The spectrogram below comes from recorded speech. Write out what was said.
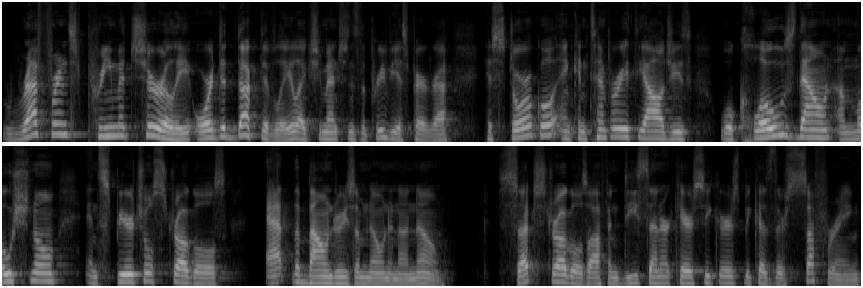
referenced prematurely or deductively, like she mentions the previous paragraph, historical and contemporary theologies will close down emotional and spiritual struggles at the boundaries of known and unknown. Such struggles often decenter care seekers because their suffering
